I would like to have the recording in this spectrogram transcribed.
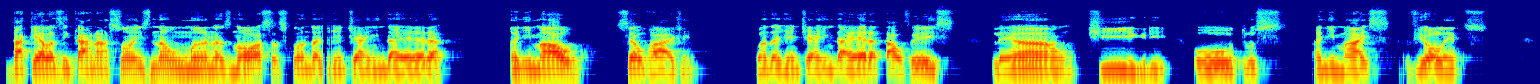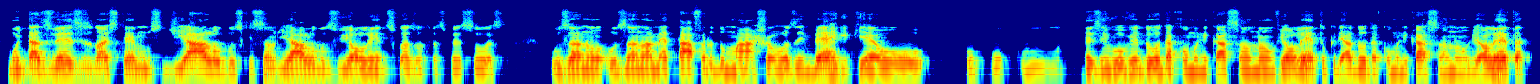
daquelas encarnações não humanas nossas, quando a gente ainda era animal selvagem, quando a gente ainda era talvez leão, tigre ou outros animais violentos. Muitas vezes nós temos diálogos que são diálogos violentos com as outras pessoas. Usando, usando a metáfora do Marshall Rosenberg, que é o, o, o desenvolvedor da comunicação não violenta, o criador da comunicação não violenta,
